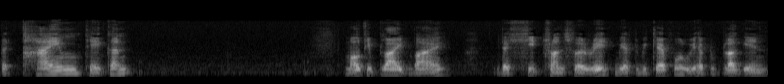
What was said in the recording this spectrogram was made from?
the time taken multiplied by the heat transfer rate. We have to be careful. We have to plug in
